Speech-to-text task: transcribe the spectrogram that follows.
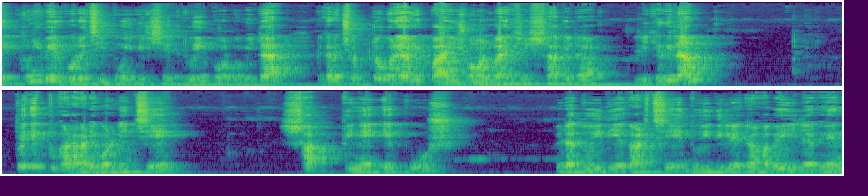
এক্ষুনি বের করেছি পঁয়ত্রিশের দুই বর্গমিটার। এখানে ছোট্ট করে আমি পাই সমান বাইশের সাত এটা লিখে দিলাম। তো একটু কাটাকাটি করে নিচ্ছি। সাত তিনে একুশ, এটা দুই দিয়ে কাটছি, দুই দিলে এটা হবে ইলেভেন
